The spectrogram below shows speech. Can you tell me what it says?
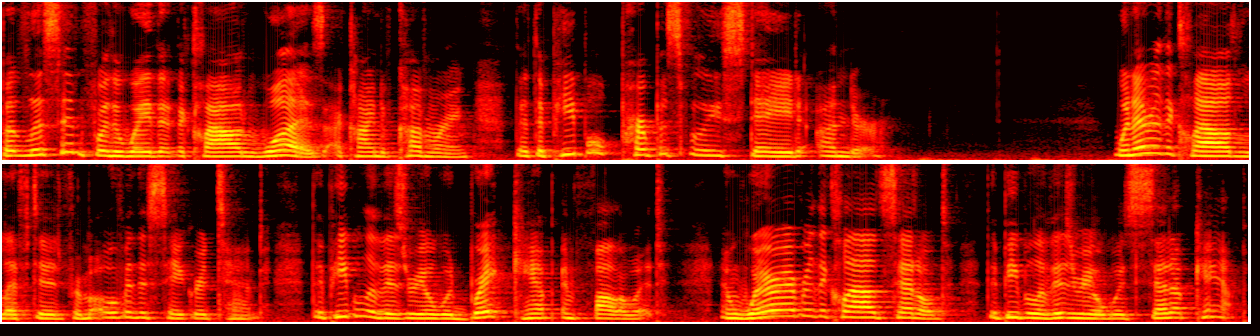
but listen for the way that the cloud was a kind of covering that the people purposefully stayed under. Whenever the cloud lifted from over the sacred tent, the people of Israel would break camp and follow it. And wherever the cloud settled, the people of Israel would set up camp.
